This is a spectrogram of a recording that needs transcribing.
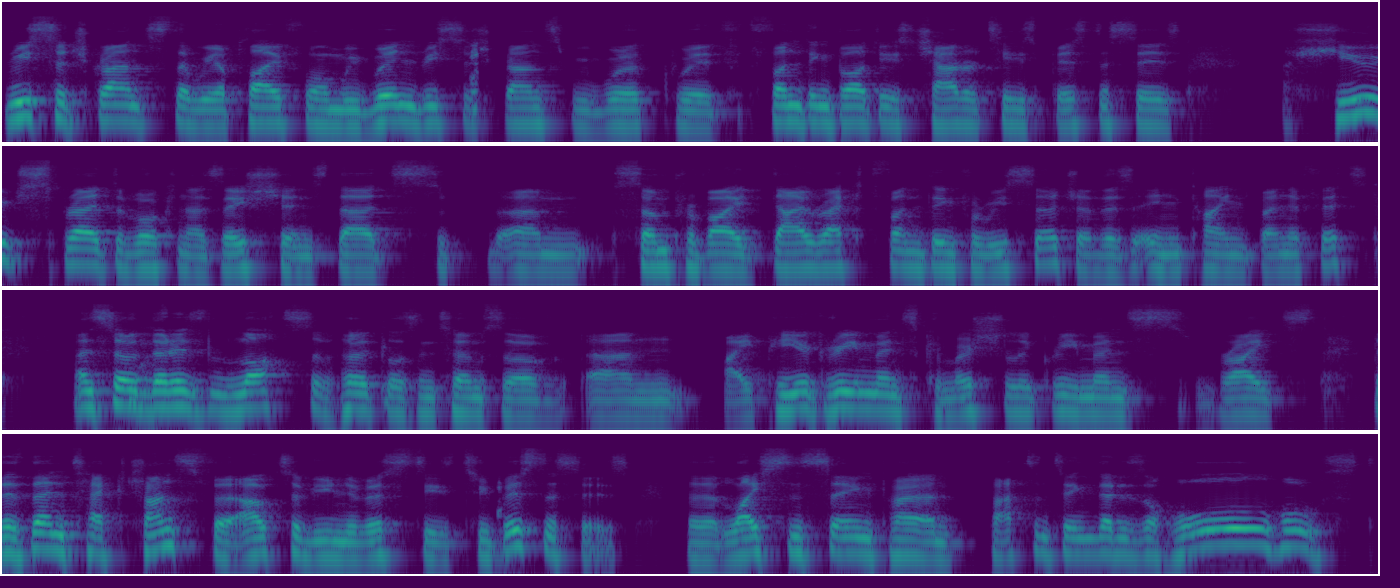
research grants that we apply for and we win research grants. We work with funding bodies charities businesses a huge spread of organizations that um, some provide direct funding for research others in-kind benefits and so there is lots of hurdles in terms of um, IP agreements, commercial agreements, rights. There's then tech transfer out of universities to businesses, uh, licensing, patenting. There is a whole host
